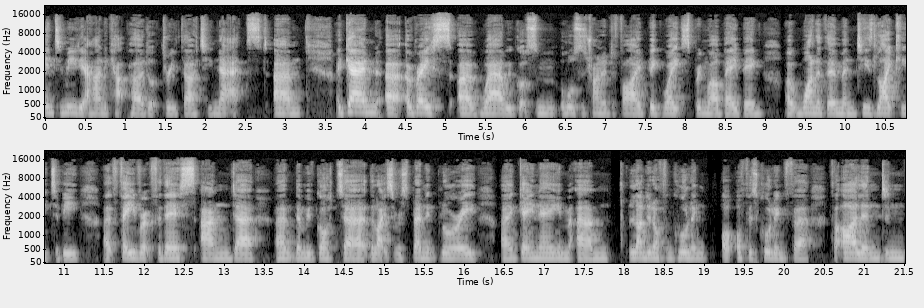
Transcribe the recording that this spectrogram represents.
intermediate handicap hurdle at 3.30 next. Um, again, uh, a race uh, where we've got some horses trying to defy big weight, Springwell Bay being uh, one of them, and he's likely to be a favourite for this. And and uh, um, then we've got uh, the likes of Resplendent Glory, uh, Guigname, um, London often calling offers calling for for Ireland, and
